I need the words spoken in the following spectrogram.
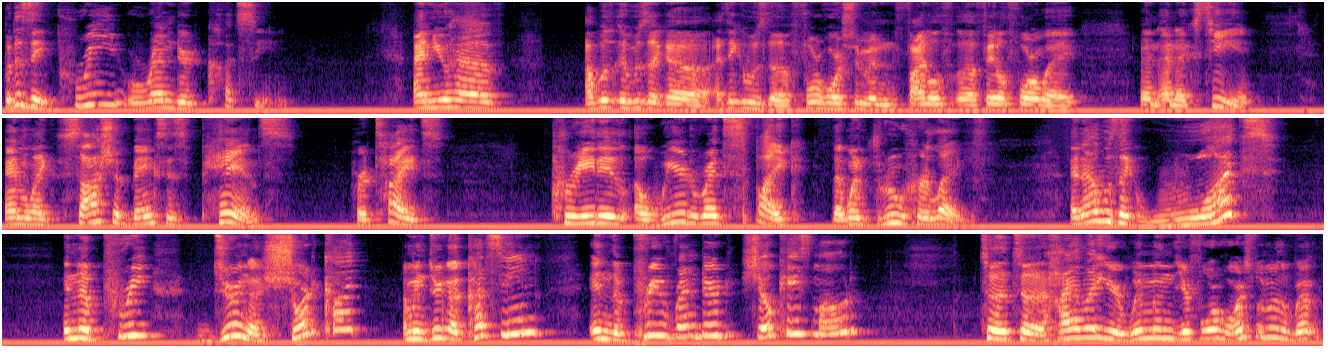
But this is a pre-rendered cutscene, and you have. I was. It was like a. I think it was the Four Horsemen final uh, Fatal Four Way, in NXT, and like Sasha Banks's pants, her tights, created a weird red spike that went through her legs. And I was like, what? In a pre during a shortcut? I mean during a cutscene in the pre-rendered showcase mode? To to highlight your women, your four horsewomen.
